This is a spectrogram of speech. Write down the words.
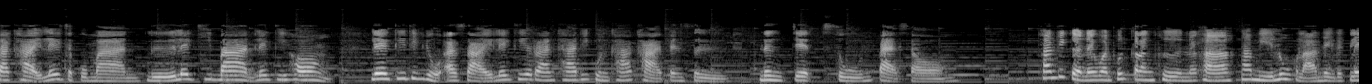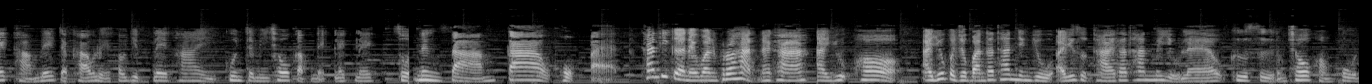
ตาไข่เลขจากกุมาร หรือเลขที่บ้านเลขที่ห้อง เลขที่ที่อยู่อาศัยเลขที่ร้านค้าที่คุณค้าขายเป็นสื่อ 17082 ท่านที่เกิดในวันพุธกลางคืนนะคะ ถ้ามีลูกหลานเด็กเล็ก ๆ ถามเลขจากเขาหรือเขาหยิบเลขให้ คุณจะมีโชคกับเด็กเล็ก ๆ ส่วน 13968 ท่านที่เกิดในวันพฤหัสนะคะ อายุพ่อ อายุปัจจุบันถ้าท่านยังอยู่ อายุสุดท้ายถ้าท่านไม่อยู่แล้ว คือสื่อนำโชคของคุณ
